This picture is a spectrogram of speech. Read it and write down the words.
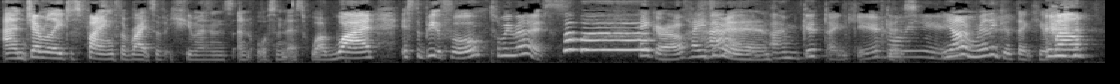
and generally just fighting for the rights of humans and awesomeness worldwide. It's the beautiful Tommy Rose. Hey girl, how you Hi, doing? I'm good, thank you. How are you? Yeah, I'm really good, thank you. Well,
